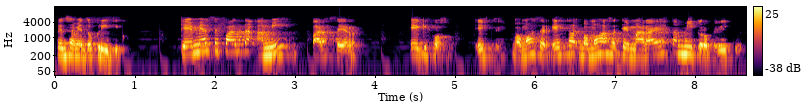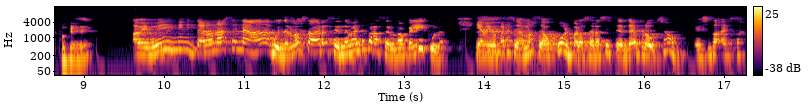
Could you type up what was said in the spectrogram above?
Pensamiento crítico. ¿Qué me hace falta a mí para hacer X cosa? Este, vamos a hacer esta, vamos a quemar a esta micro película. ok. A mí me, me invitaron hace nada, Wilder lo sabe recientemente para hacer una película. Y a mí me pareció demasiado cool para ser asistente de producción. Eso, esas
